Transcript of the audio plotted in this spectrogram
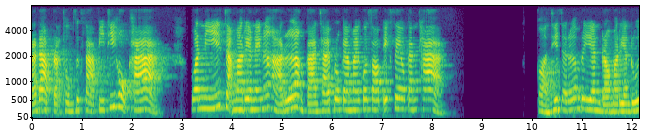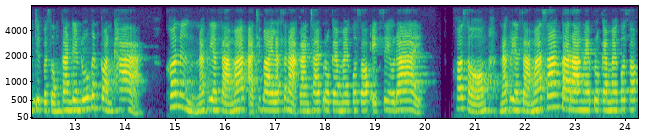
ระดับประถมศึกษาปีที่ 6 ค่ะ วันนี้จะมาเรียนในเนื้อหาเรื่องการใช้โปรแกรม Microsoft Excel กันค่ะ ก่อนที่จะเริ่มเรียนเรามาเรียนรู้จุดประสงค์การเรียนรู้กันก่อนค่ะ ข้อ 1 นักเรียนสามารถอธิบายลักษณะการใช้โปรแกรม Microsoft Excel ได้ ข้อ 2 นักเรียนสามารถสร้างตารางในโปรแกรม Microsoft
